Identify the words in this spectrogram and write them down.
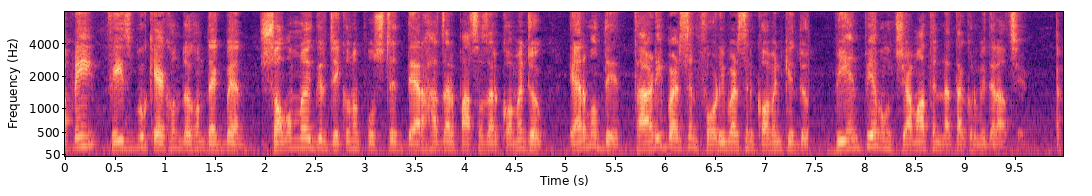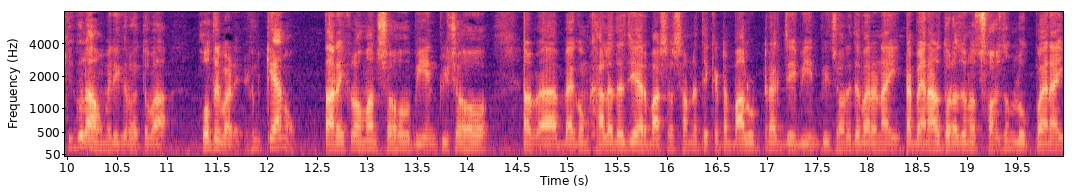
আপনি ফেসবুকে এখন যখন দেখবেন, সমন্বয়কদের যে কোনো পোস্টে দেড় হাজার, পাঁচ হাজার কমেন্ট হোক, এর মধ্যে thirty percent forty percent comment কিন্তু বিএনপি এবং জামাতের নেতাকর্মীদের আছে। বাকিগুলো আওয়ামী লীগের হয়তো বা হতে পারে। এখন কেন? তারেক রহমান সহ, বিএনপি সহ বেগম খালেদা জিয়ার বাসার সামনে থেকে একটা বালুর ট্রাক যে বিএনপি চড়াতে পারে নাই ব্যানার ধরার জন্য ছয়জন লোক পায় নাই,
